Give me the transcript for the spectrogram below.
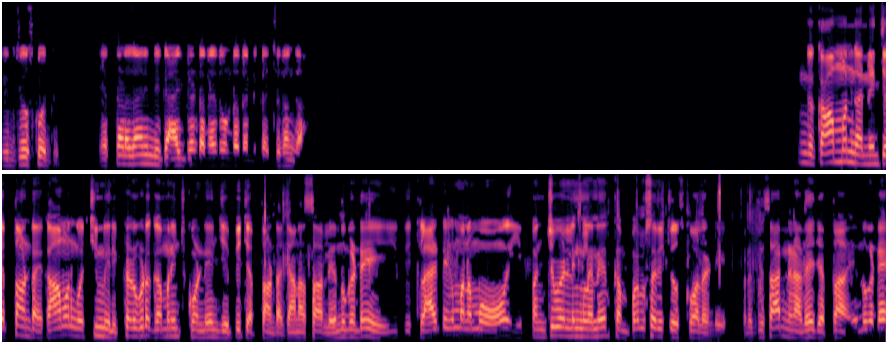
ఇది చూసుకోవచ్చు. ఎక్కడ కానీ మీకు యాక్సిడెంట్ అనేది ఉండదండి ఖచ్చితంగా. ఇంకా కామన్గా నేను చెప్తా ఉంటాయి కామన్గా వచ్చి మీరు ఇక్కడ కూడా గమనించుకోండి అని చెప్పి చెప్తా ఉంటాను చాలా సార్లు. ఎందుకంటే ఇది క్లారిటీగా మనము ఈ పంచ్ వెల్డింగ్ అనేది కంపల్సరీ చూసుకోవాలండి. ప్రతిసారి నేను అదే చెప్తాను ఎందుకంటే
